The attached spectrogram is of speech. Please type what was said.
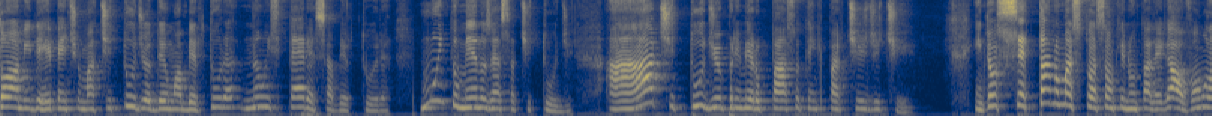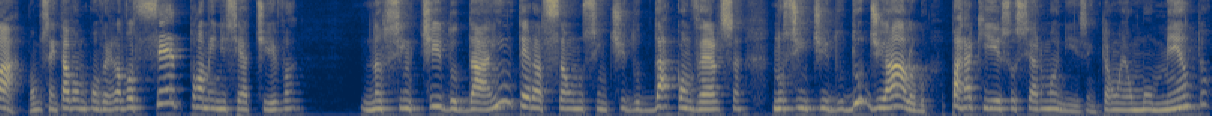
tome, de repente, uma atitude ou dê uma abertura. Não espere essa abertura, muito menos essa atitude. A atitude e o primeiro passo tem que partir de ti. Então, se você está numa situação que não está legal, vamos lá, vamos sentar, vamos conversar. Você toma iniciativa no sentido da interação, no sentido da conversa, no sentido do diálogo, para que isso se harmonize. Então é um momento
